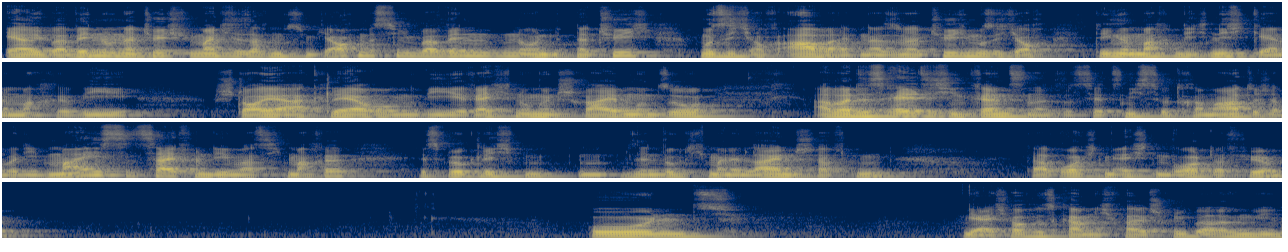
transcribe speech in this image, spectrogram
eher Überwindung. Natürlich, für manche Sachen muss ich mich auch ein bisschen überwinden und natürlich muss ich auch arbeiten. Also natürlich muss ich auch Dinge machen, die ich nicht gerne mache, wie Steuererklärungen, wie Rechnungen schreiben und so. Aber das hält sich in Grenzen. Also ist jetzt nicht so dramatisch, aber die meiste Zeit von dem, was ich mache, ist wirklich, sind wirklich meine Leidenschaften. Da bräuchten wir echt ein Wort dafür. Und ja, ich hoffe, es kam nicht falsch rüber irgendwie.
